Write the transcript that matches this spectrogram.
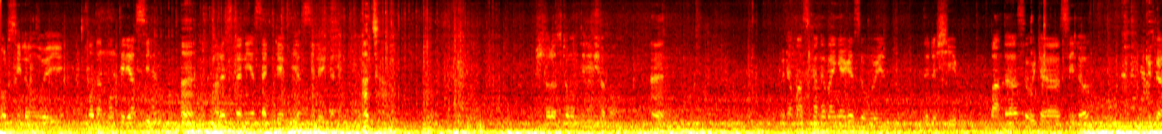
করছিল ওই প্রধানমন্ত্রী আসছিল। হ্যাঁ। আর স্থানীয় চারটে এমপি আসছিল এখানে। আচ্ছা। স্বরাষ্ট্রমন্ত্রী সহ। হ্যাঁ। ওইটা মাঝখানে ভেঙে গেছে ওই যেটা শিপ বাঁধা আছে ওইটা ছিল। ওইটা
